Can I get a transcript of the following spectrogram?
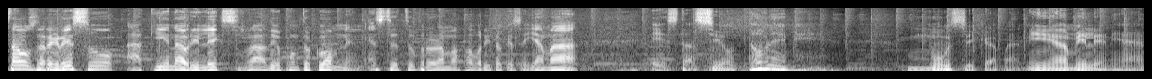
estamos de regreso aquí en abrilexradio.com en este tu programa favorito que se llama Estación WM. Música Manía Millennial.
